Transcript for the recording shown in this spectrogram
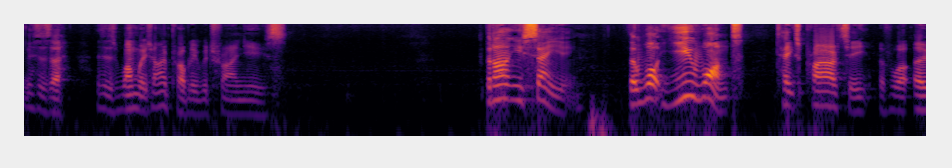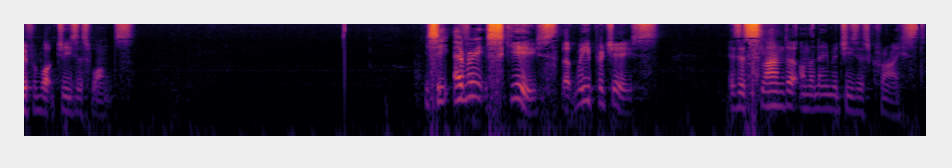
This is, a, this is one which I probably would try and use. But aren't you saying that what you want takes priority what, over what Jesus wants? You see, every excuse that we produce is a slander on the name of Jesus Christ.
